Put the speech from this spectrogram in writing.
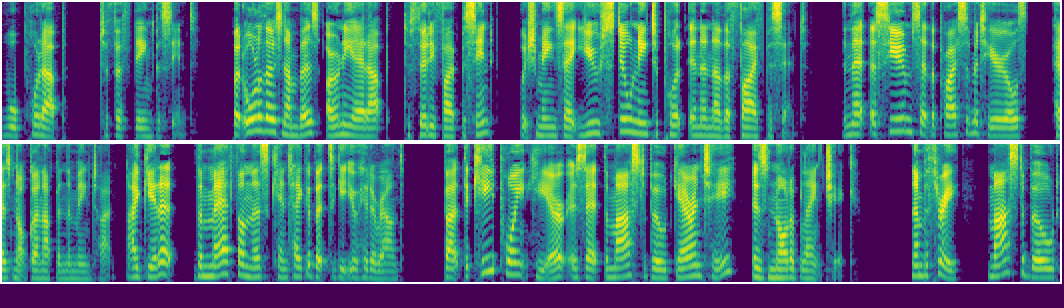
will put up to 15%. But all of those numbers only add up to 35%, which means that you still need to put in another 5%. And that assumes that the price of materials has not gone up in the meantime. I get it. The math on this can take a bit to get your head around. But the key point here is that the master build guarantee is not a blank check. Number three, master build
